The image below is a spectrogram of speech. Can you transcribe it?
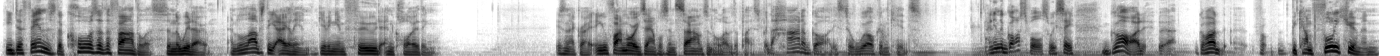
He defends the cause of the fatherless and the widow and loves the alien, giving him food and clothing. Isn't that great? And you'll find more examples in Psalms and all over the place. But the heart of God is to welcome kids. And in the Gospels, we see God, uh, God become fully human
